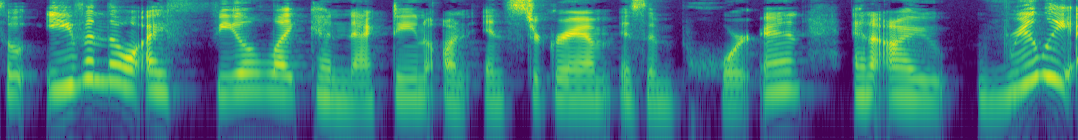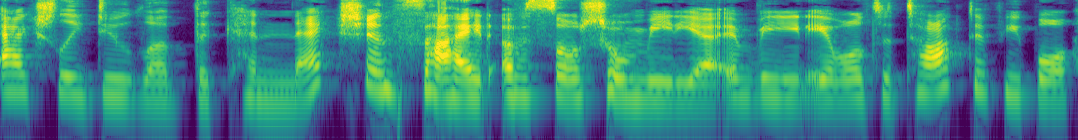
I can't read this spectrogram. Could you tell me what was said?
So even though I feel like connecting on Instagram is important, and I really actually do love the connection side of social media and being able to talk to people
